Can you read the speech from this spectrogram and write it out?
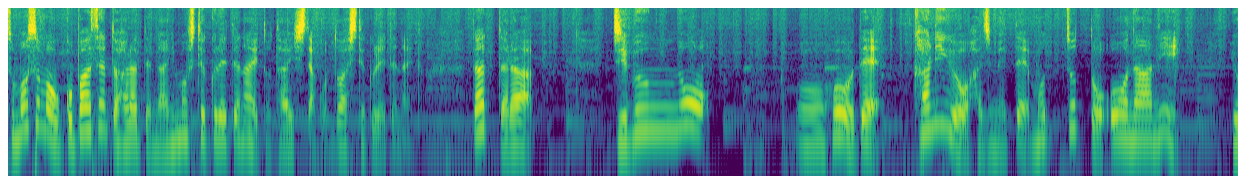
そもそも5%払って何もしてくれてないと大したことはしてくれてないと。だったら自分の方で管理業を始めてもうちょっとオーナーに喜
